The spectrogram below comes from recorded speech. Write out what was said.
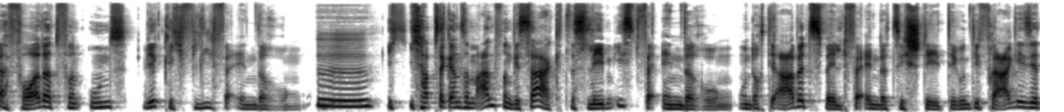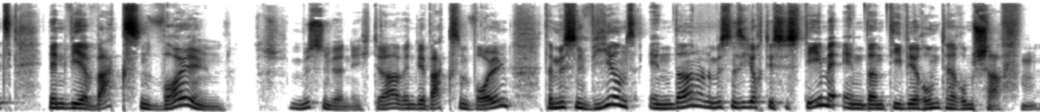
erfordert von uns wirklich viel Veränderung. Mm. Ich, ich habe es ja ganz am Anfang gesagt, das Leben ist Veränderung und auch die Arbeitswelt verändert sich stetig. Und die Frage ist jetzt, wenn wir wachsen wollen müssen wir nicht. Ja, wenn wir wachsen wollen, dann müssen wir uns ändern und dann müssen sich auch die Systeme ändern, die wir rundherum schaffen.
